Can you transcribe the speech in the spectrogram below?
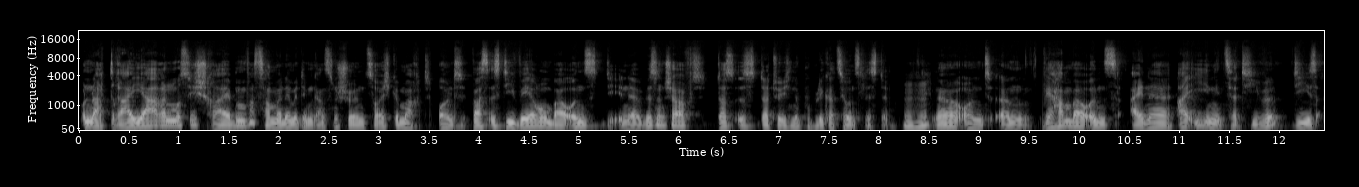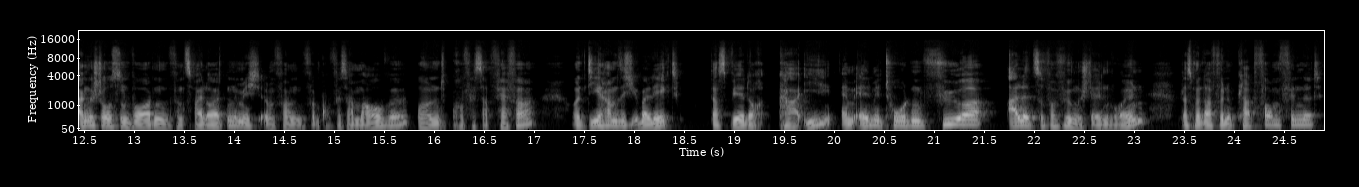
Und nach drei Jahren muss ich schreiben, was haben wir denn mit dem ganzen schönen Zeug gemacht? Und was ist die Währung bei uns in der Wissenschaft? Das ist natürlich eine Publikationsliste. Mhm. Ja, und ähm, wir haben bei uns eine AI-Initiative, die ist angestoßen worden von zwei Leuten, nämlich ähm, von, von Professor Mauve und Professor Pfeffer. Und die haben sich überlegt, dass wir doch KI, ML-Methoden für alle zur Verfügung stellen wollen, dass man dafür eine Plattform findet.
